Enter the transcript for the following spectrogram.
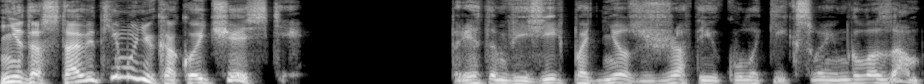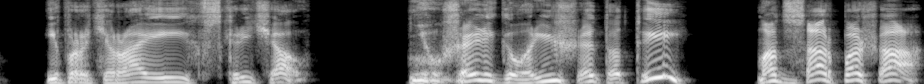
не доставит ему никакой чести. При этом визирь поднес сжатые кулаки к своим глазам и, протирая их, вскричал. «Неужели, говоришь, это ты, Мадзар-паша?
